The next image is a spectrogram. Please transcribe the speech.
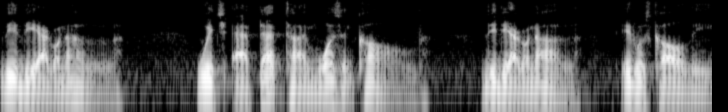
the Diagonal, which at that time wasn't called the Diagonal. It was called the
